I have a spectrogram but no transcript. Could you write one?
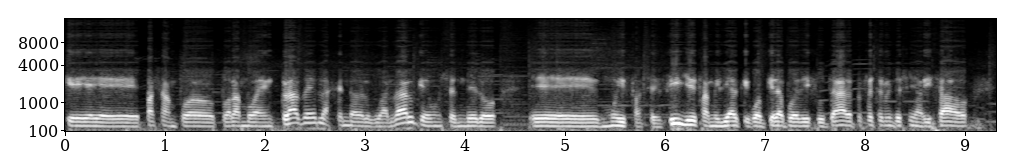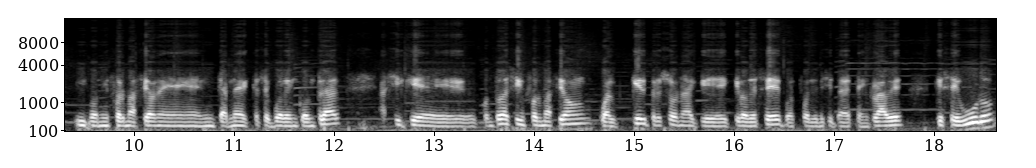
que pasan por, por ambos enclaves, la senda del Guardal, que es un sendero eh, muy sencillo y familiar que cualquiera puede disfrutar, perfectamente señalizado y con información en internet que se puede encontrar. Así que con toda esa información, cualquier persona que, que lo desee, pues puede visitar este enclave, que seguro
